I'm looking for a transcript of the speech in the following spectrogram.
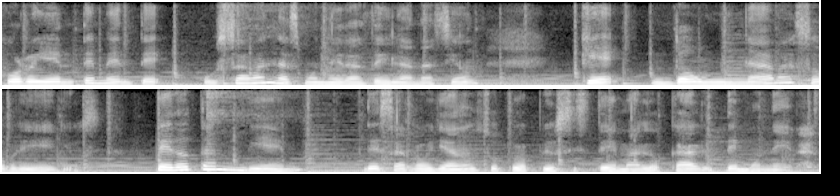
corrientemente usaban las monedas de la nación que dominaba sobre ellos, pero también desarrollaron su propio sistema local de monedas.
